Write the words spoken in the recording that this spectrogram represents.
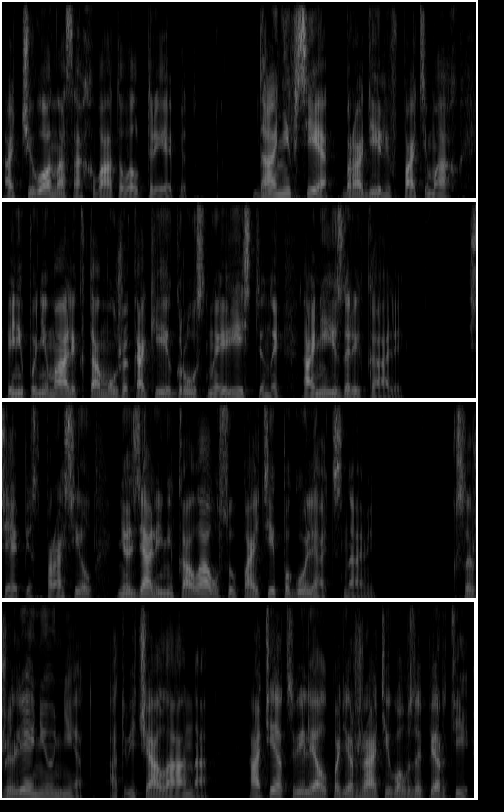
от чего нас охватывал трепет. Да они все бродили в потьмах и не понимали к тому же, какие грустные истины они изрекали. Сепи спросил, нельзя ли Николаусу пойти погулять с нами. «К сожалению, нет», — отвечала она. Отец велел подержать его в заперти,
